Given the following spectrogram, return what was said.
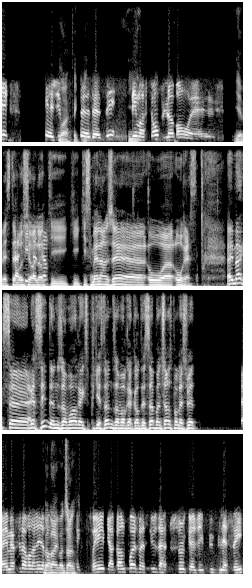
J'ai Ouais, d'émotions. Puis là, bon, euh, Il y avait cette émotion-là qui, qui, qui se mélangeait euh, au, euh, au reste. Hey Max, euh, merci de nous avoir expliqué ça, de nous avoir raconté ça. Bonne chance pour la suite. Ben, merci d'avoir donné Bye bye, bonne chance. Puis encore une fois, je m'excuse à tous ceux que j'ai pu blesser.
